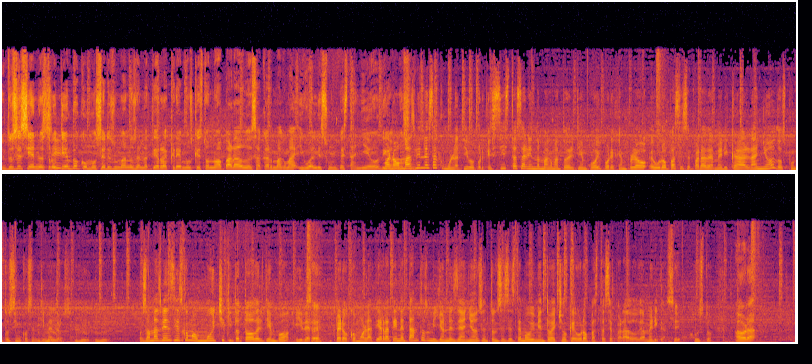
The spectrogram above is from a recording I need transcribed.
Entonces, si en nuestro Sí. tiempo como seres humanos en la Tierra creemos que esto no ha parado de sacar magma, igual es un pestañeo. Bueno, digamos, más en- bien es acumulativo, porque sí está saliendo magma todo el tiempo y, por ejemplo, Europa se separa de América al año 2.5 centímetros. Ujú, ujú. O sea, más bien sí es como muy chiquito todo el tiempo, y de Sí. pero como la Tierra tiene tantos millones de años, entonces este movimiento ha hecho que Europa está separado de América. Sí. justo. Ahora,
